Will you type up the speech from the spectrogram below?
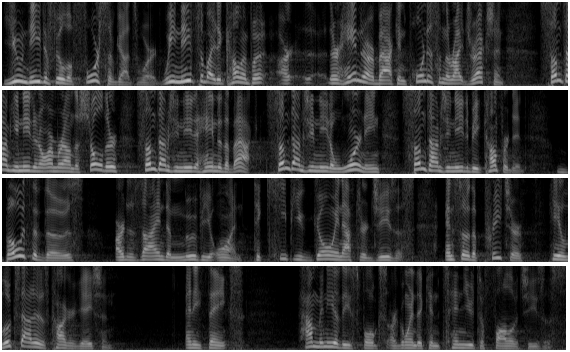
you need to feel the force of God's word. We need somebody to come and put our, their hand in our back and point us in the right direction. Sometimes you need an arm around the shoulder. Sometimes you need a hand to the back. Sometimes you need a warning. Sometimes you need to be comforted. Both of those are designed to move you on, to keep you going after Jesus. And so the preacher, he looks out at his congregation and he thinks, how many of these folks are going to continue to follow Jesus?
